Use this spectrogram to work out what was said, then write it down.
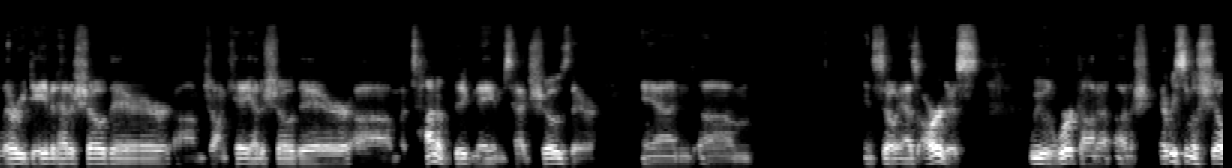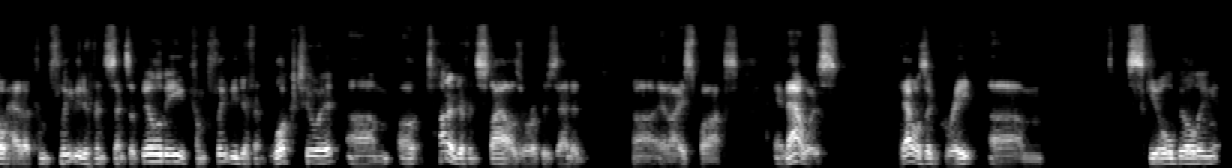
Larry David had a show there. Um, John Kay had a show there. Um, a ton of big names had shows there, and um, and so as artists, we would work on a, on a, every single show had a completely different sensibility, completely different look to it. Um, a ton of different styles were represented uh, at Icebox, and that was that was a great um, skill building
